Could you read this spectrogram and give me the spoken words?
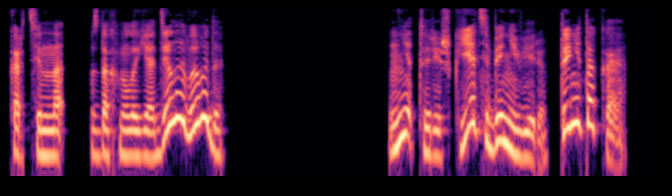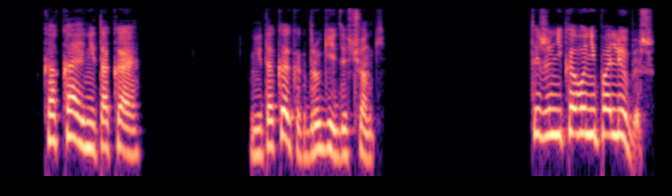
Картинно вздохнула я. «Делай выводы». «Нет, Иришка, я тебе не верю. Ты не такая». «Какая не такая?» «Не такая, как другие девчонки». «Ты же никого не полюбишь»,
